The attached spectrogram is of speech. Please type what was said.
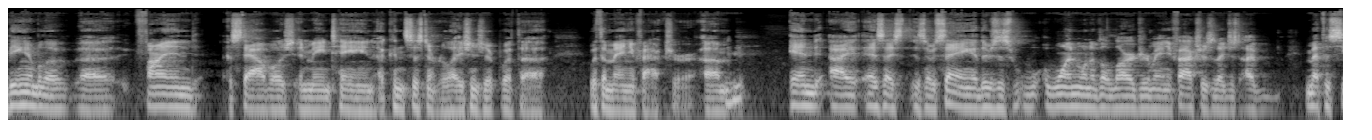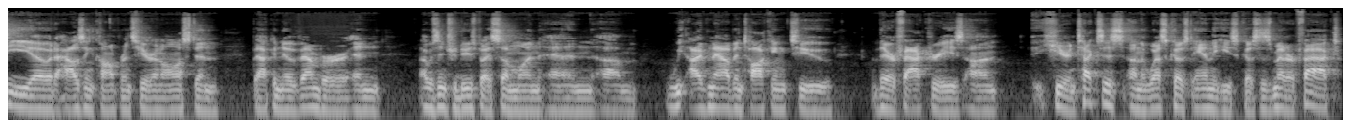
being able to uh, find, establish, and maintain a consistent relationship with a with a manufacturer. Um, mm-hmm. And I, as I as I was saying, there's this one one of the larger manufacturers that I just I met the CEO at a housing conference here in Austin back in November, and I was introduced by someone, and um, we I've now been talking to their factories on here in Texas, on the West Coast and the East Coast. As a matter of fact,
